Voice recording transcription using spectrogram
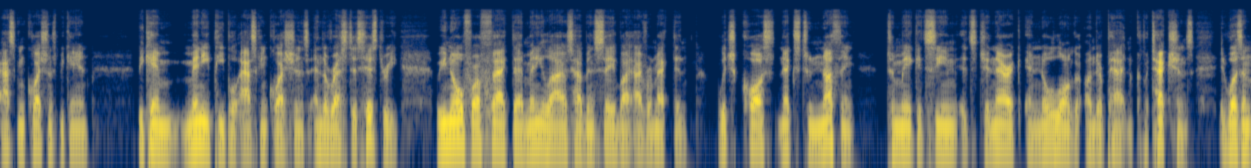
asking questions became became many people asking questions, and the rest is history. We know for a fact that many lives have been saved by ivermectin, which costs next to nothing to make it seem it's generic and no longer under patent protections. It was an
